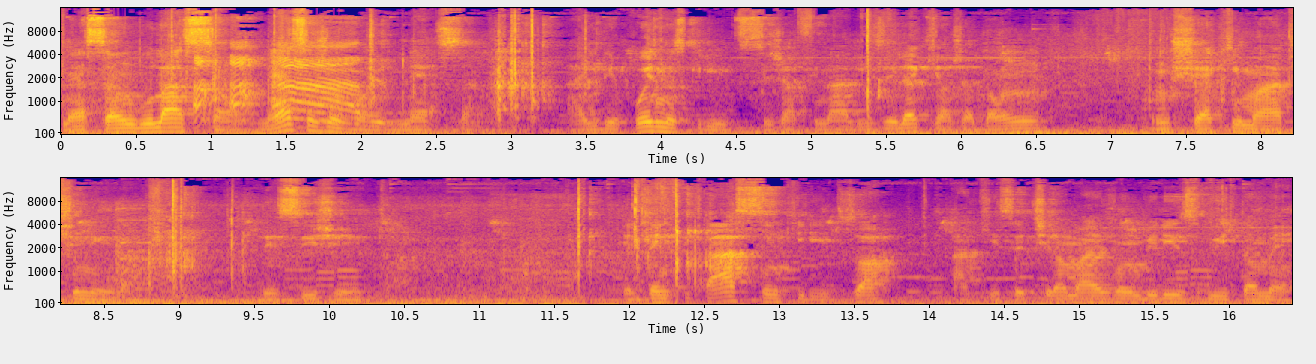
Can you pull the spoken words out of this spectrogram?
Nessa angulação. Nessa, Giovanni, nessa. Aí depois, meus queridos, você já finaliza ele aqui, ó. Já dá um, um checkmate nele, ó. Desse jeito. Ele tem que ficar assim, queridos, ó. Aqui você tira mais um birisgui também.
